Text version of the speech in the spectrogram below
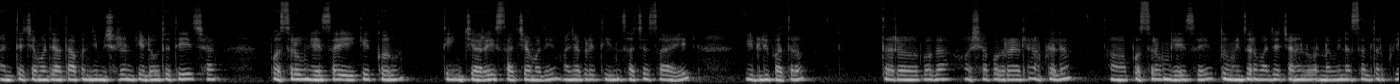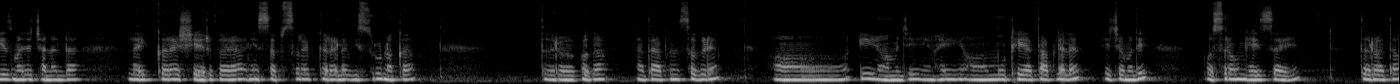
आणि त्याच्यामध्ये आता आपण जे मिश्रण केलं होतं ते छान पसरवून घ्यायचं आहे एक एक करून. तीन चारही साच्यामध्ये. माझ्याकडे तीन साच्याचं आहे इडली पात्र. तर बघा अशा प्रकारे आपल्याला पसरवून घ्यायचं आहे तुम्ही जर माझ्या चॅनलवर नवीन असाल तर प्लीज माझ्या चॅनलला लाईक करा शेअर करा आणि सबस्क्राईब करायला विसरू नका. तर बघा आता आपण सगळ्या ए- म्हणजे हे मोठे आता आपल्याला याच्यामध्ये पसरवून घ्यायचं आहे. तर आता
